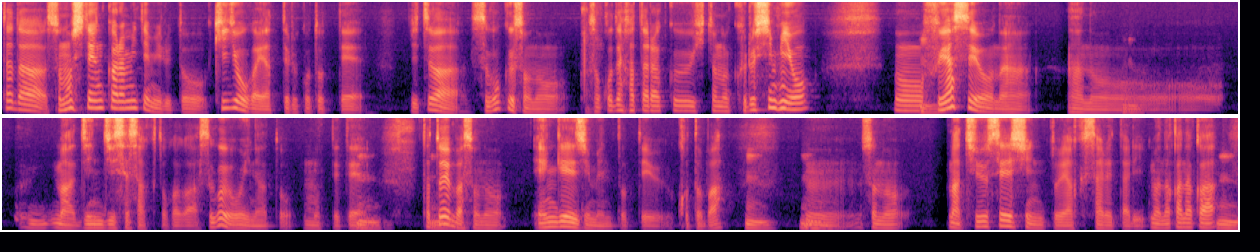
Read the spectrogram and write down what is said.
ただその視点から見てみると企業がやってることって実はすごくそのそこで働く人の苦しみをお増やすような、あのまあ、人事施策とかがすごい多いなと思ってて、うん。例えばそのエンゲージメントっていう言葉、うん。ううんん。そのまあ忠誠心と訳されたり、まあ、なかなかうん。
